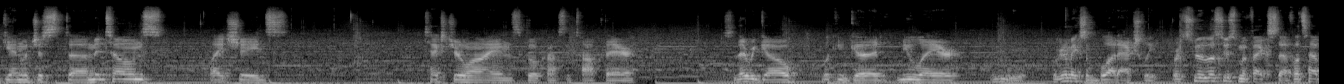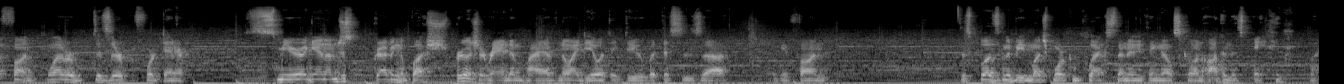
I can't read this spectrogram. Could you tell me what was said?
Again, with just uh, midtones, light shades, texture lines, go across the top there. So there we go, looking good. New layer. Ooh, we're gonna make some blood actually. Let's do, let's do some effects stuff. Let's have fun. We'll have our dessert before dinner smear again. I'm just grabbing a brush pretty much at random. I have no idea what they do, but this is uh, looking fun. This blood's going to be much more complex than anything else going on in this painting. but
